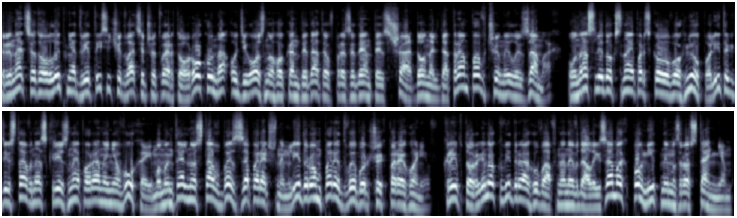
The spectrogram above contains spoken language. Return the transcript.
13 липня 2024 року на одіозного кандидата в президенти США Дональда Трампа вчинили замах. Унаслідок снайперського вогню політик дістав наскрізне поранення вуха і моментально став беззаперечним лідером передвиборчих перегонів. Крипторинок відреагував на невдалий замах помітним зростанням.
